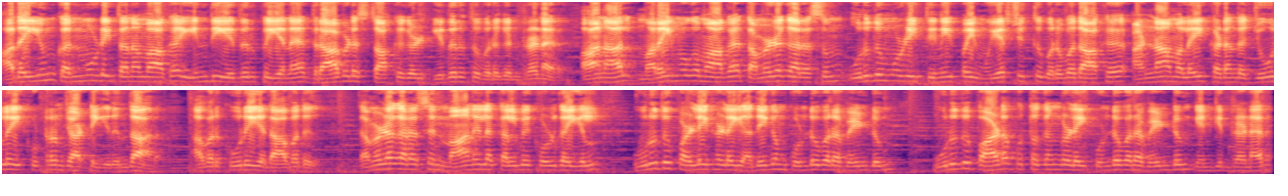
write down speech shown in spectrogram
அதையும் கண்மூடித்தனமாக இந்தி எதிர்ப்பு என திராவிட ஸ்டாக்குகள் எதிர்த்து வருகின்றனர். ஆனால் மறைமுகமாக தமிழக அரசும் உருது மொழி திணிப்பை முயற்சித்து வருவதாக அண்ணாமலை கடந்த ஜூலை குற்றம் சாட்டியிருந்தார். அவர் கூறியதாவது தமிழக அரசின் மாநில கல்விக் கொள்கையில் உருது பள்ளிகளை அதிகம் கொண்டு வர வேண்டும் உருது பாடப்புத்தகங்களை கொண்டு வர வேண்டும் என்கின்றனர்.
